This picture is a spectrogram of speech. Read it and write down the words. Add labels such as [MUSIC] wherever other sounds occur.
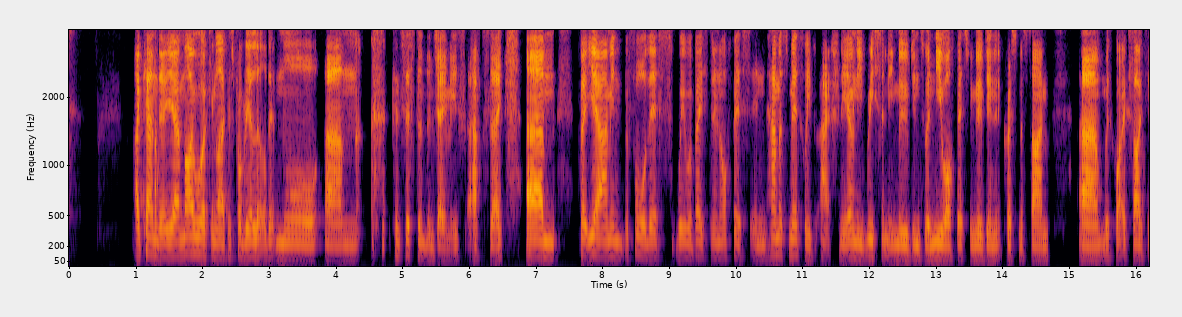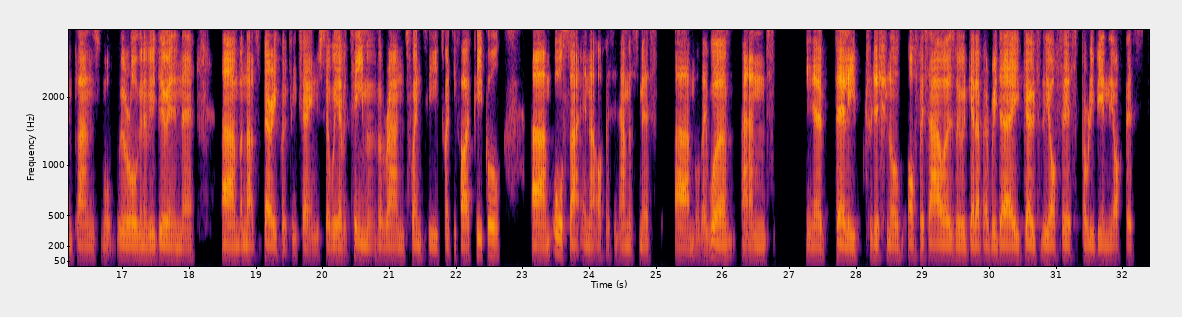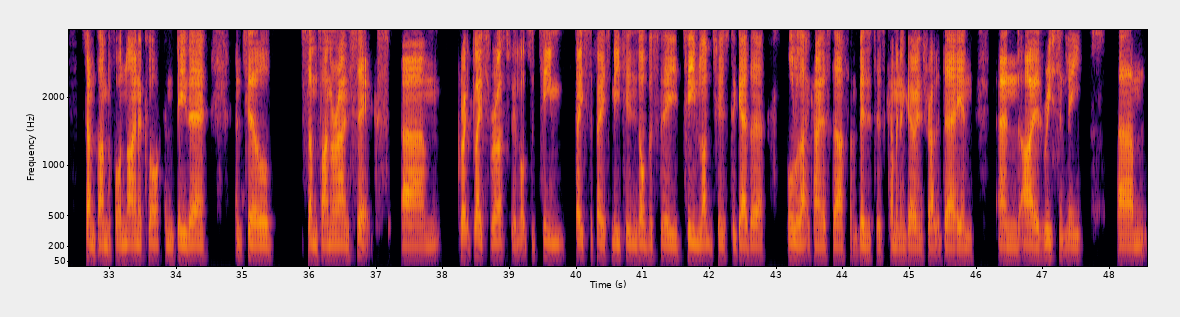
I can do, yeah. My working life is probably a little bit more um, [LAUGHS] consistent than Jamie's, I have to say. Um, but yeah, I mean, before this, we were based in an office in Hammersmith. We've actually only recently moved into a new office. We moved in at Christmas time um, with quite exciting plans what we were all going to be doing there. Um, and that's very quickly changed. So we have a team of around 20, 25 people, um, all sat in that office in Hammersmith, um, or they were. And you know, fairly traditional office hours. We would get up every day, go to the office, probably be in the office sometime before nine o'clock and be there until sometime around six. Um, great place for us. We had lots of team face-to-face meetings, obviously team lunches together, all of that kind of stuff, and visitors coming and going throughout the day. And and I had recently um,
